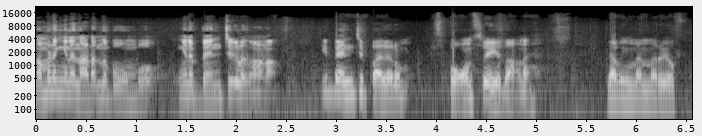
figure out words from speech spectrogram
നമ്മളിങ്ങനെ നടന്നു പോകുമ്പോൾ ഇങ്ങനെ ബെഞ്ചുകൾ കാണാം. ഈ ബെഞ്ച് പലരും സ്പോൺസർ ചെയ്താണ് ലവിങ് മെമ്മറി ഓഫ്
